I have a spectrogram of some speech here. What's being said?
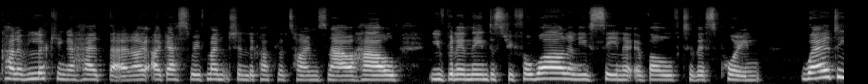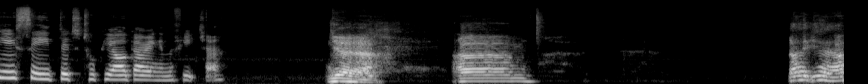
kind of looking ahead, then, I, I, guess we've mentioned a couple of times now how you've been in the industry for a while and you've seen it evolve to this point. Where do you see digital PR going in the future? Yeah. Um, uh, yeah,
